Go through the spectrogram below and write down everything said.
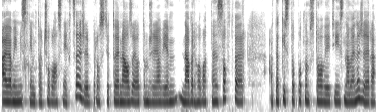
a ja vymyslím to, čo vlastne chce, že proste to je naozaj o tom, že ja viem navrhovať ten software a takisto potom z toho viete ísť na manažéra.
